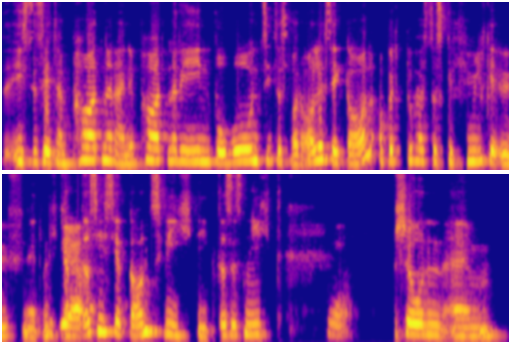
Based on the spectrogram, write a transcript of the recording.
ist es jetzt ein Partner, eine Partnerin, wo wohnt sie, das war alles egal, aber du hast das Gefühl geöffnet. Und ich glaube, ja. das ist ja ganz wichtig, dass es nicht ja. Schon ähm,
